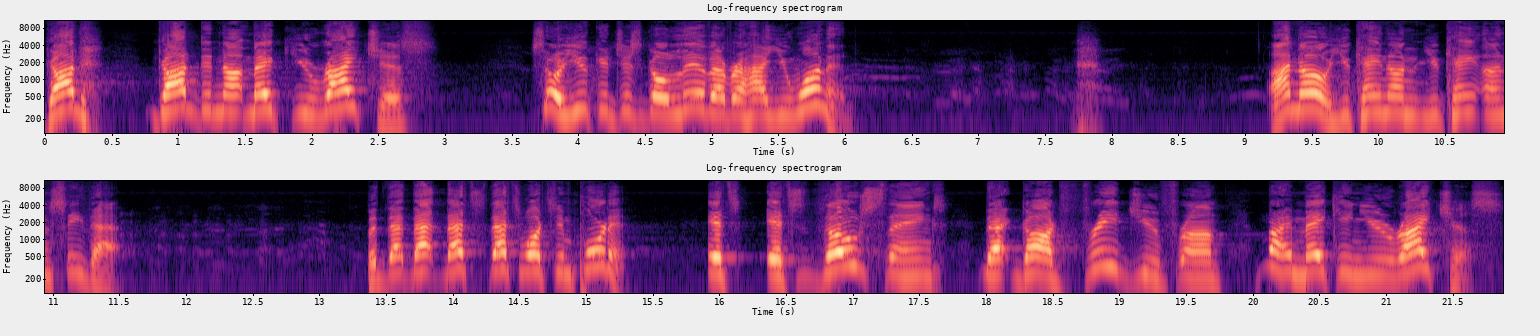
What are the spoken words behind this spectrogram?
God, God did not make you righteous so you could just go live ever how you wanted. I know you can't, un, you can't unsee that. But that, that, that's, that's what's important. It's, it's those things that God freed you from by making you righteous.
